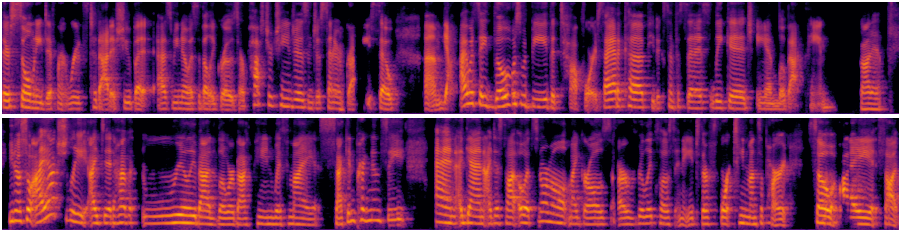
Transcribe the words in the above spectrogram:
there's so many different roots to that issue. But as we know, as the belly grows, our posture changes and just center of gravity. So, um, yeah, I would say those would be the top four sciatica, pubic symphysis, leakage, and low back pain. Got it. You know, so I actually I did have really bad lower back pain with my second pregnancy and again, I just thought, oh, it's normal. My girls are really close in age. They're 14 months apart. So I thought,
